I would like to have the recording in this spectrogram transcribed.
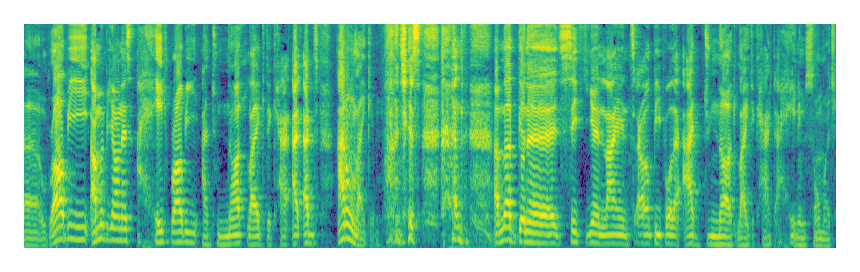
uh, Robbie. I'm gonna be honest. I hate Robbie. I do not like the character. I, I, I don't like him. I just I'm, not gonna sit here and lie and tell people that I do not like the character. I hate him so much.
